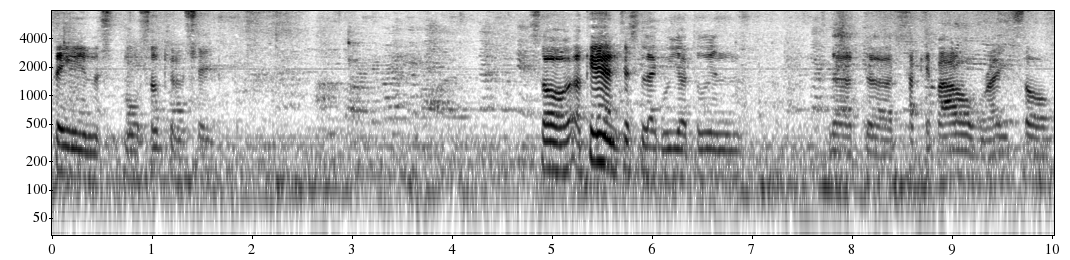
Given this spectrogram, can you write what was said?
stay in a more circular shape. So again, just like we are doing the, the sake bottle, right? So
